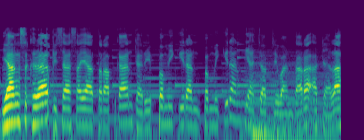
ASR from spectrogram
Yang segera bisa saya terapkan dari pemikiran-pemikiran Ki Hajar Dewantara adalah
